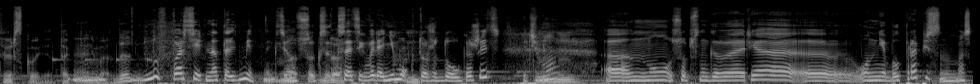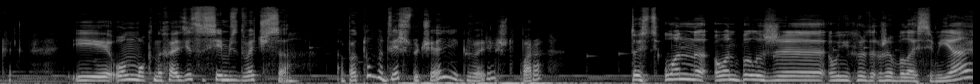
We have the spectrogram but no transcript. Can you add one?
Тверской, я так mm. понимаю, да? Ну, в квартире квартире Натальи Дмитриевны, где да, он, да. кстати говоря, не мог тоже долго жить. Почему? А, ну, собственно говоря, э, он не был прописан в Москве. И он мог находиться 72 часа. А потом в дверь стучали и говорили, что пора. То есть он, он был уже, у них уже была семья?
